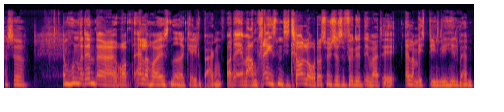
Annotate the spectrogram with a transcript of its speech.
Altså, Jamen, hun var den, der råbte allerhøjest ned ad kælkebakken. Og da jeg var omkring sådan 10-12 år, der synes jeg selvfølgelig, det var det allermest pinlige i hele verden.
